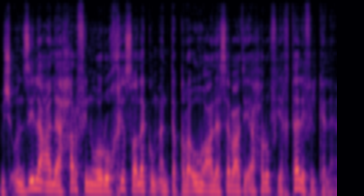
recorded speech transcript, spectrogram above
مش أنزل على حرف ورخص لكم أن تقرأوه على سبعة أحرف؟ يختلف الكلام.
